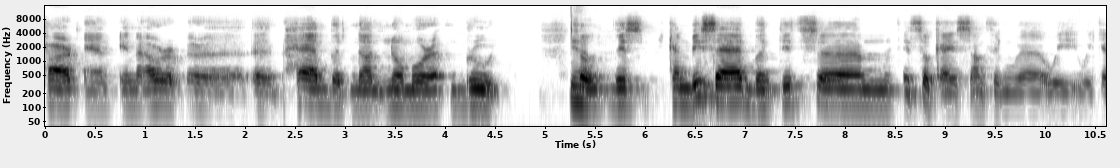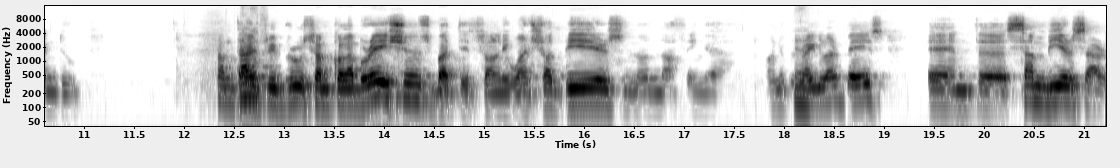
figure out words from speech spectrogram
part and in our uh, uh, head, but not no more brewed. Yeah. So this can be sad, but it's um, it's okay. Something uh, we we can do. Sometimes we brew some collaborations, but it's only one shot beers, no nothing uh, on a Yeah. regular base. And uh, some beers are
